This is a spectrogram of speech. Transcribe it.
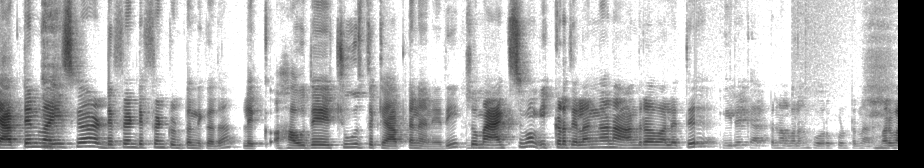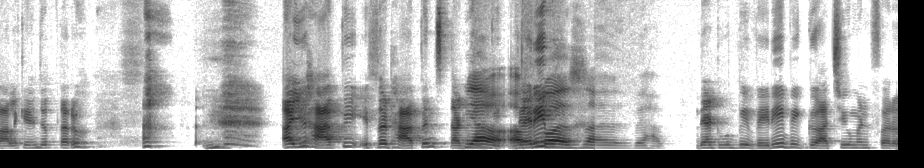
క్యాప్టెన్ వైజ్గా డిఫరెంట్ డిఫరెంట్ ఉంటుంది కదా? Like how they choose the captain అనేది. సో మాక్సిమం ఇక్కడ తెలంగాణ ఆంధ్ర వాళ్ళైతే మీరే క్యాప్టెన్ అవ్వాలని కోరుకుంటున్నారు. మరి వాళ్ళకి ఏం చెప్తారు I you happy if that happens that very that would be very big achievement for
